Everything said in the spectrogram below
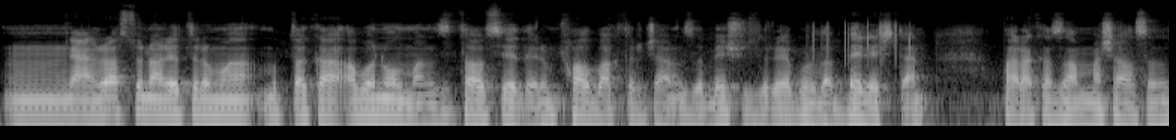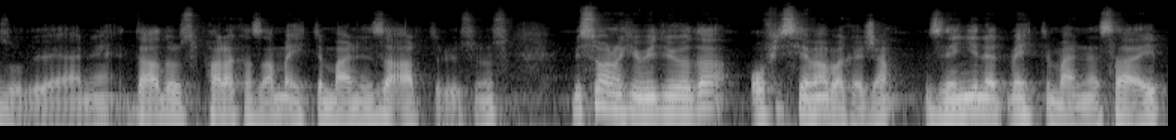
Hmm, Yani rasyonel yatırımı mutlaka abone olmanızı tavsiye ederim. Fal baktıracağınızı 500 liraya burada beleşten para kazanma şansınız oluyor yani. Daha doğrusu para kazanma ihtimalinizi arttırıyorsunuz. Bir sonraki videoda ofis yeme bakacağım. Zengin etme ihtimaline sahip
